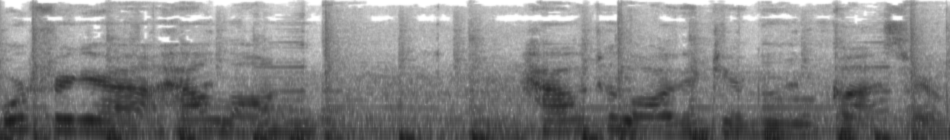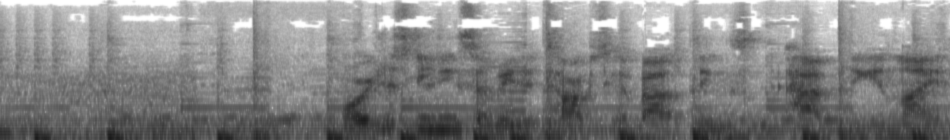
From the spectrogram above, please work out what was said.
or figure out how long how to log into your Google Classroom. Or just needing somebody to talk to about things happening in life.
